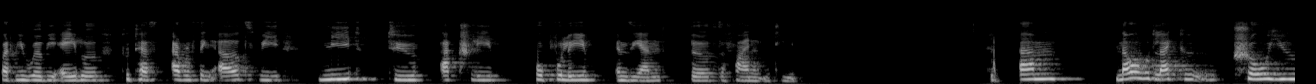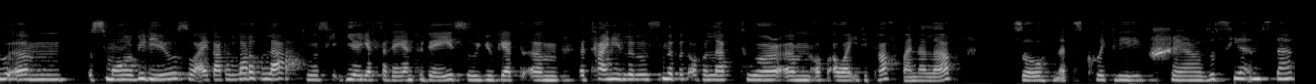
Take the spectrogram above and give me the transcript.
but we will be able to test everything else we need to actually, hopefully, in the end, build the final ET. Um, now I would like to show you um, a small video. So I got a lot of lab tours here yesterday and today. So you get um, a tiny little snippet of a lab tour um, of our ET Pathfinder lab. So let's quickly share this here instead.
